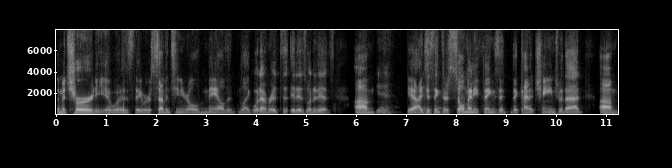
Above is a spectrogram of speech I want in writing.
the maturity. It was they were a 17 year old male that like whatever. It's it is what it is. Um, yeah. Yeah, I just think there's so many things that that kind of change with that. Um,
